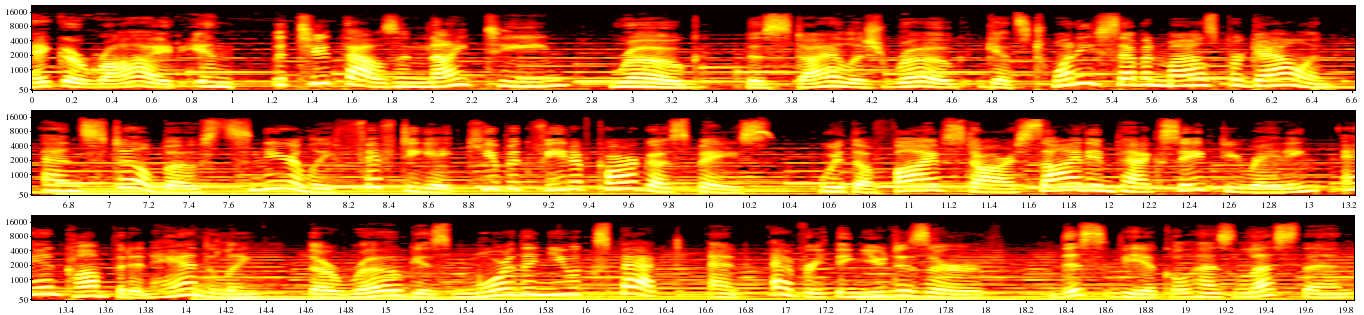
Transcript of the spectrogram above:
Take a ride in the 2019 Rogue. The stylish Rogue gets 27 miles per gallon and still boasts nearly 58 cubic feet of cargo space. With a five star side impact safety rating and confident handling, the Rogue is more than you expect and everything you deserve. This vehicle has less than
